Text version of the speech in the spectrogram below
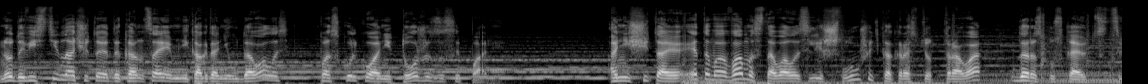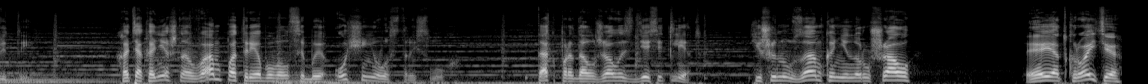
но довести начатое до конца им никогда не удавалось, поскольку они тоже засыпали. А не считая этого, вам оставалось лишь слушать, как растет трава, да распускаются цветы. Хотя, конечно, вам потребовался бы очень острый слух. Так продолжалось 10 лет — Тишину замка не нарушал... «Эй, откройте!»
